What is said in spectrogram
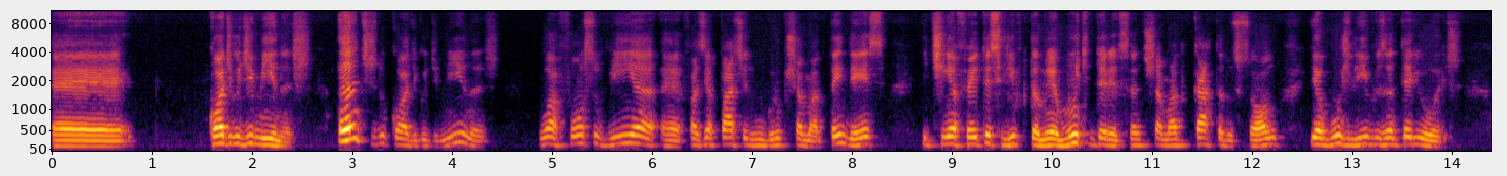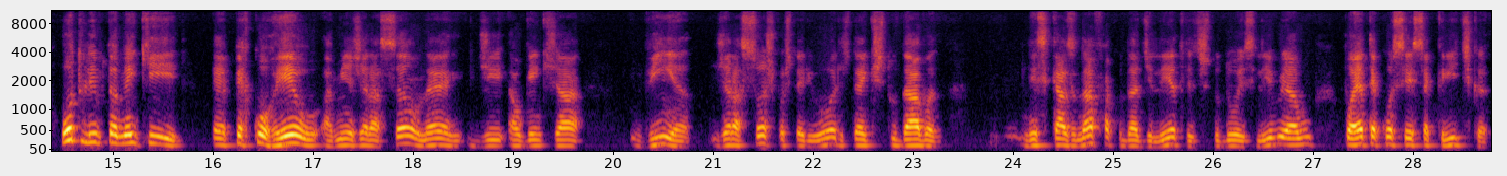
é, Código de Minas. Antes do Código de Minas, o Afonso vinha, é, fazia parte de um grupo chamado Tendência, e tinha feito esse livro, que também é muito interessante, chamado Carta do Solo, e alguns livros anteriores. Outro livro também que é, percorreu a minha geração, né, de alguém que já vinha gerações posteriores, né, que estudava, nesse caso, na Faculdade de Letras, estudou esse livro, é o Poeta e a Consciência Crítica,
